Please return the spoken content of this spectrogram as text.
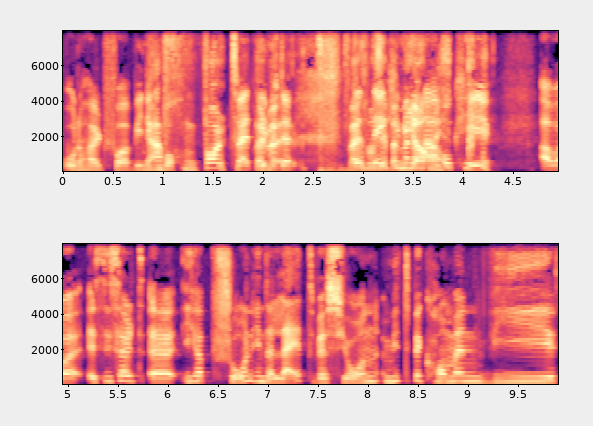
oder halt vor wenigen ja, Wochen voll. zweitgeimpfte, dann denke ja ich mir dann auch, okay, Aber es ist halt, äh, ich habe schon in der Light-Version mitbekommen, wie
